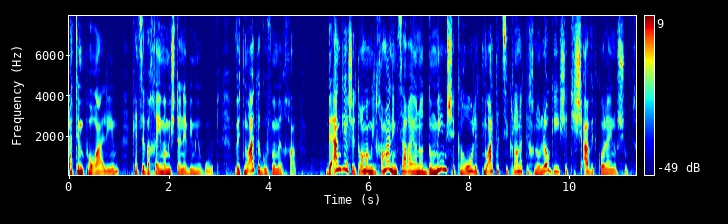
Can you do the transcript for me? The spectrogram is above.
הטמפורליים, קצב החיים המשתנה במהירות, ותנועת הגוף במרחב. באנגליה של טרום המלחמה נמצא רעיונות דומים שקראו לתנועת הציקלון הטכנולוגי שתשאב את כל האנושות.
